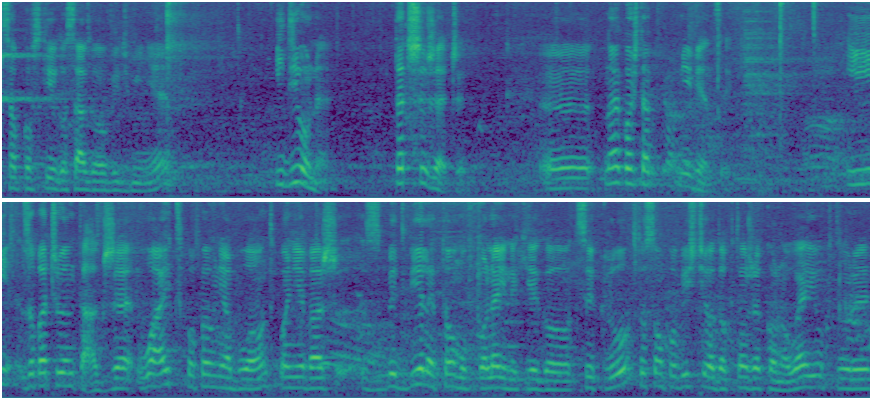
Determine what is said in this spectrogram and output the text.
Sapkowskiego sagę o Wiedźminie i Dune. Te trzy rzeczy. E, No jakoś tak mniej więcej. I zobaczyłem tak, że White popełnia błąd, ponieważ zbyt wiele tomów kolejnych jego cyklu to są powieści o doktorze Conowayu, który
